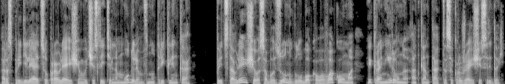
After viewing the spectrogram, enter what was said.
распределяется управляющим вычислительным модулем внутри клинка, представляющего собой зону глубокого вакуума, экранированную от контакта с окружающей средой.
